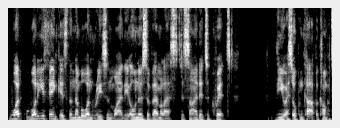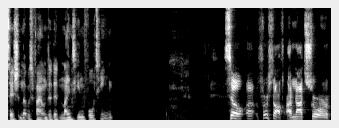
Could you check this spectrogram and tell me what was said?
What what do you think is the number one reason why the owners of MLS decided to quit the US Open Cup, a competition that was founded in 1914? So, uh, first off, I'm not sure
